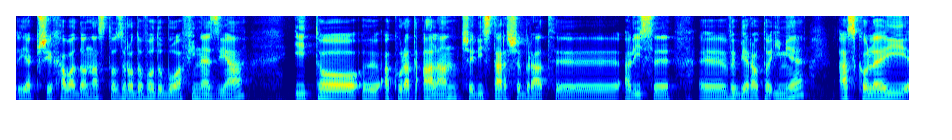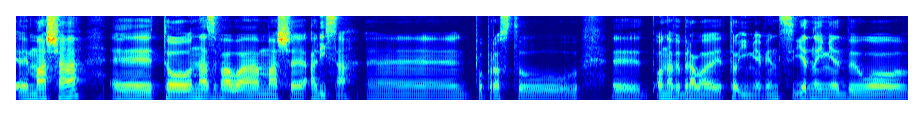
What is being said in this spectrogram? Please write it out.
jak przyjechała do nas, to z rodowodu była Finezja i to y, akurat Alan, czyli starszy brat y, Alisy, wybierał to imię, a z kolei Masza to nazwała Maszę Alisa. Po prostu ona wybrała to imię, więc jedno imię było,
